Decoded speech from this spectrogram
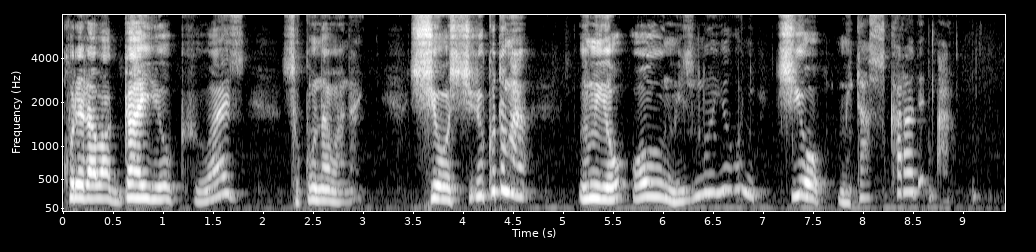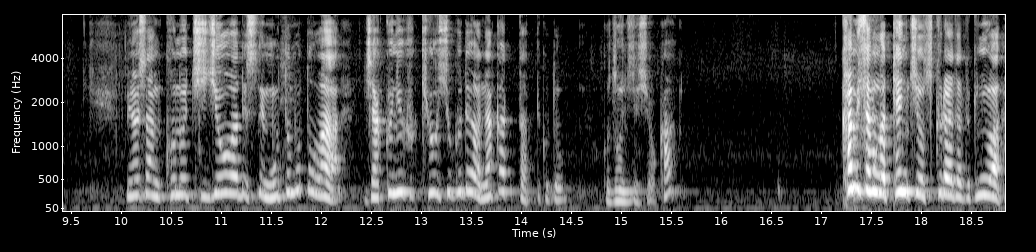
これらは害を加えず損なわない。死を知ることが海を覆う水のように血を満たすからである。皆さんこの地上はですねもともとは弱肉強食ではなかったってことをご存知でしょうか？神様が天地を作られた時には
